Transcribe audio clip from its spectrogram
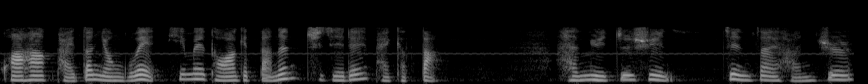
과학 발전 연구에 힘을 더하겠다는 취지를 밝혔다. 한유资讯尽在韩知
